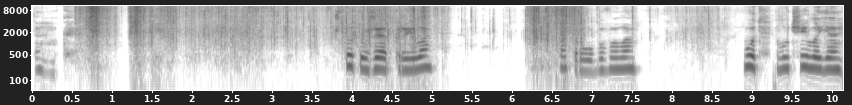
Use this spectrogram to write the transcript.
Так. Что-то уже открыла. Попробовала. Вот, получила я,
